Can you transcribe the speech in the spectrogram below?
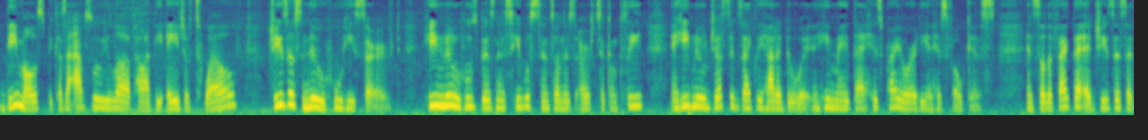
the most because I absolutely love how at the age of 12, Jesus knew who he served. He knew whose business he was sent on this earth to complete, and he knew just exactly how to do it, and he made that his priority and his focus. And so the fact that at Jesus at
